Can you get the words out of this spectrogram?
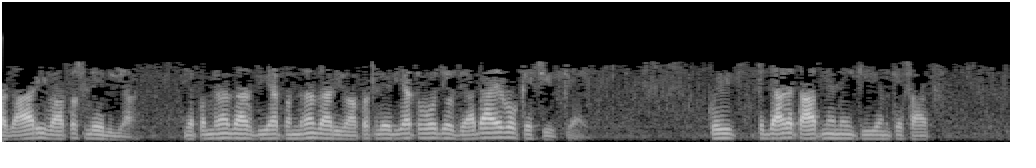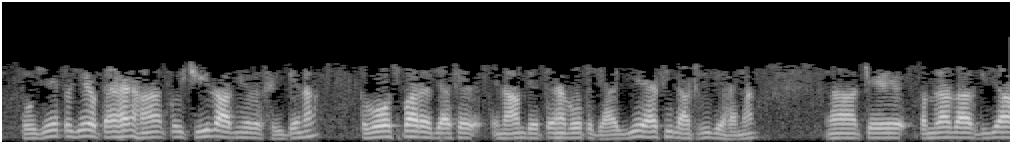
ہزار ہی واپس لے لیا، یا پندرہ ہزار دیا، پندرہ ہزار ہی واپس لے لیا، تو وہ جو زیادہ ہے وہ کس چیز کے آئے کوئی تجارت آپ نے نہیں کی ان کے ساتھ۔ تو یہ تو یہ ہوتا ہے ہاں کوئی چیز آدمی اگر خریدے نا تو وہ اس پر جیسے انعام دیتے ہیں، وہ تو جائے یہ ایسی لاٹری جو ہے نا کہ پندرہ ہزار دیا،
